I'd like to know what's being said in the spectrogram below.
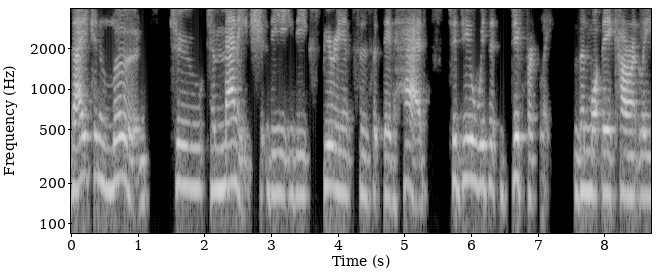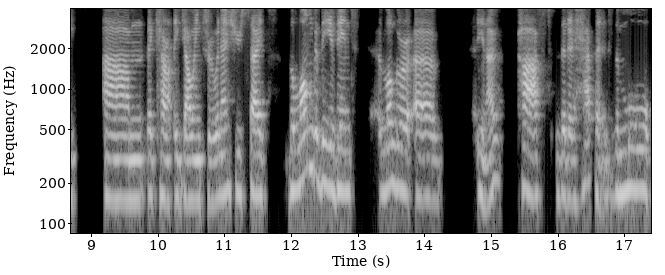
they can learn to to manage the the experiences that they've had to deal with it differently than what they're currently um, they're currently going through. And as you say, the longer the event, longer uh, you know past that it happened, the more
